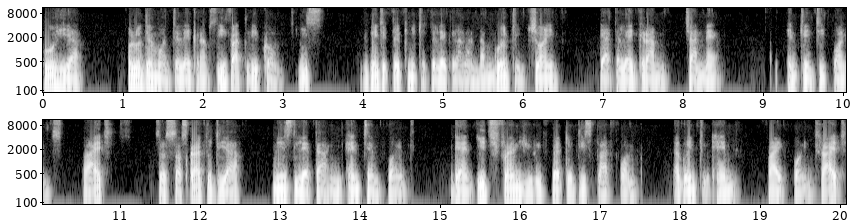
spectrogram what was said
Go here, follow them on Telegram. So if I click on this, it's going to take me to Telegram and I'm going to join their Telegram channel in 20 points, right? So subscribe to their newsletter, earn 10 points. Then each friend you refer to this platform, they're going to earn five points, right?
